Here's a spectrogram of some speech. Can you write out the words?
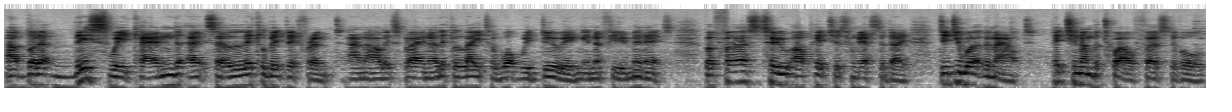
Uh, but at this weekend, uh, it's a little bit different, and I'll explain a little later what we're doing in a few minutes. But first to our pictures from yesterday. Did you work them out? Picture number 12, first of all.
